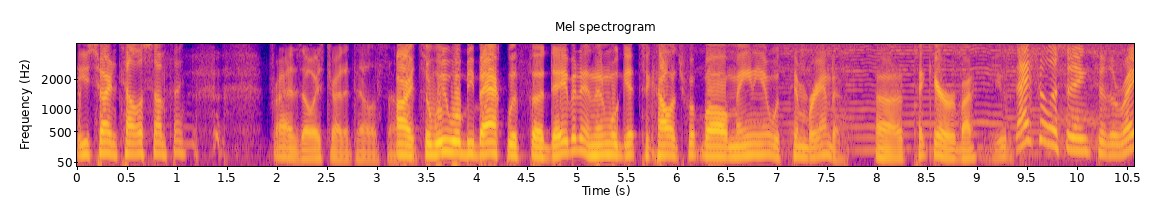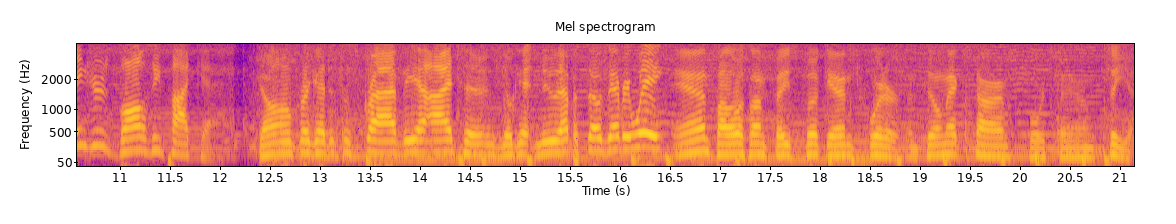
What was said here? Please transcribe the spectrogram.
Are you trying to tell us something? Brian's always trying to tell us something. All right, so we will be back with uh, David, and then we'll get to college football mania with Tim Brando. Uh, take care, everybody. Thanks for listening to the Rangers Ballsy podcast. Don't forget to subscribe via iTunes. You'll get new episodes every week. And follow us on Facebook and Twitter. Until next time, sports fans, see ya.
